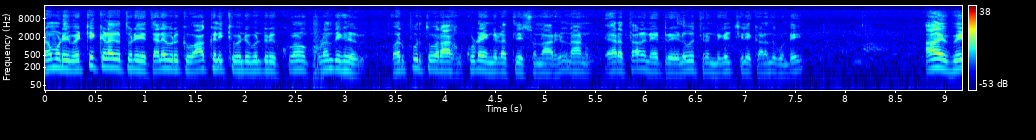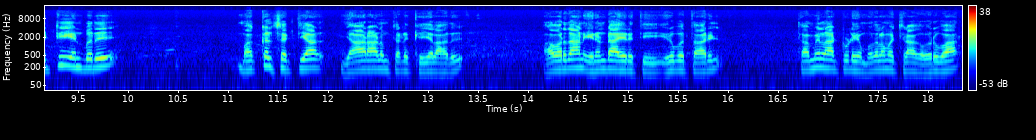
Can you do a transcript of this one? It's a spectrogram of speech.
நம்முடைய வெற்றி கழகத்துடைய தலைவருக்கு வாக்களிக்க வேண்டும் என்று குழந்தைகள் வற்புறுத்துவராக கூட எங்களிடத்திலே சொன்னார்கள். நான் ஏறத்தாழ நேற்று எழுபத்தி ரெண்டு நிகழ்ச்சியிலே கலந்து கொண்டேன். ஆக வெற்றி என்பது மக்கள் சக்தியால் யாராலும் தடுக்க இயலாது. அவர்தான் இரண்டாயிரத்தி இருபத்தாறில் தமிழ்நாட்டுடைய முதலமைச்சராக வருவார்.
